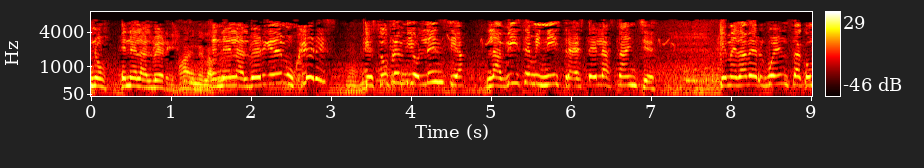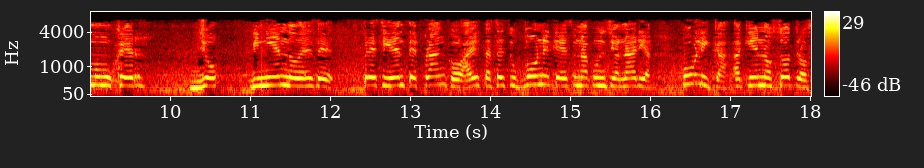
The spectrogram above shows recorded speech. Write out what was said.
No, en el albergue. Ah, en el albergue. En el albergue de mujeres uh -huh. que sufren violencia. La viceministra Estela Sánchez, que me da vergüenza como mujer, yo viniendo desde presidente Franco a esta, se supone que es una funcionaria pública aquí en nosotros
